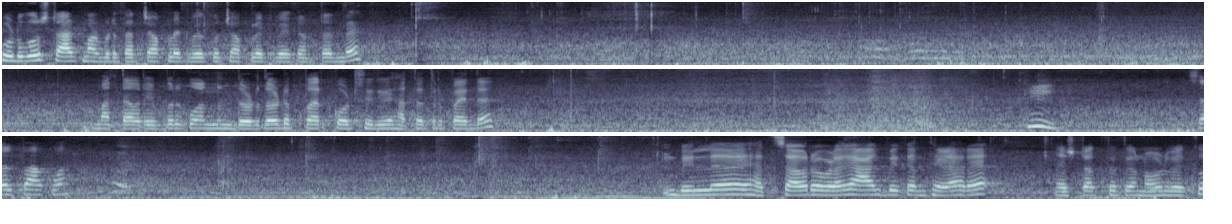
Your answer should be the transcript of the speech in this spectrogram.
ಹುಡುಗರು ಸ್ಟಾರ್ಟ್ ಮಾಡಿಬಿಡ್ತಾರೆ ಚಾಕ್ಲೇಟ್ ಬೇಕು ಚಾಕ್ಲೇಟ್ ಬೇಕಂತಂದು ಮತ್ತು ಅವರಿಬ್ಬರಿಗೂ ಒಂದೊಂದು ದೊಡ್ಡ ದೊಡ್ಡ ಪರ್ ಕೊಡ್ಸಿದ್ವಿ, ಹತ್ತತ್ತು ರೂಪಾಯ್ದು. ಹ್ಞೂ ಸ್ವಲ್ಪ ಹಾಕುವ. ಬಿಲ್ ಹತ್ತು ಸಾವಿರ ಒಳಗೆ ಆಗ್ಬೇಕಂತ ಎಷ್ಟು ಎಷ್ಟಾಗ್ತೈತೆ ನೋಡಬೇಕು.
